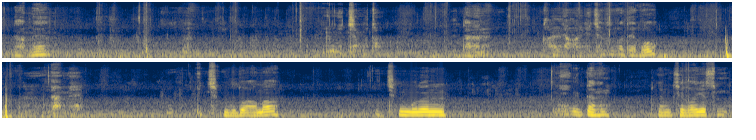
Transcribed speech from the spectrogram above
그 다음에 2층부터 일단은 간략하게 제거가 되고 그 다음에 이 친구도 아마 이 친구는 일단은 그냥 제거하겠습니다.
